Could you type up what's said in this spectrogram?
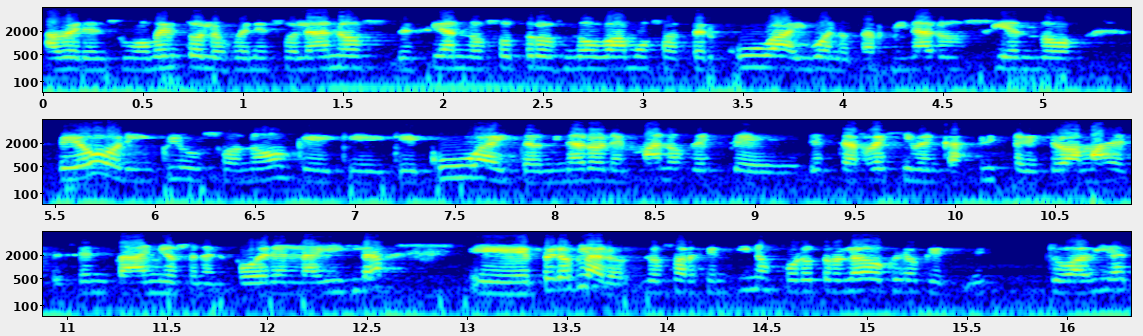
a ver, en su momento los venezolanos decían nosotros no vamos a hacer Cuba y bueno, terminaron siendo peor incluso, ¿no? Que, que, Cuba y terminaron en manos de este, de este régimen castrista que lleva más de 60 años en el poder en la isla. Eh, pero claro, los argentinos por otro lado creo que todavía,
